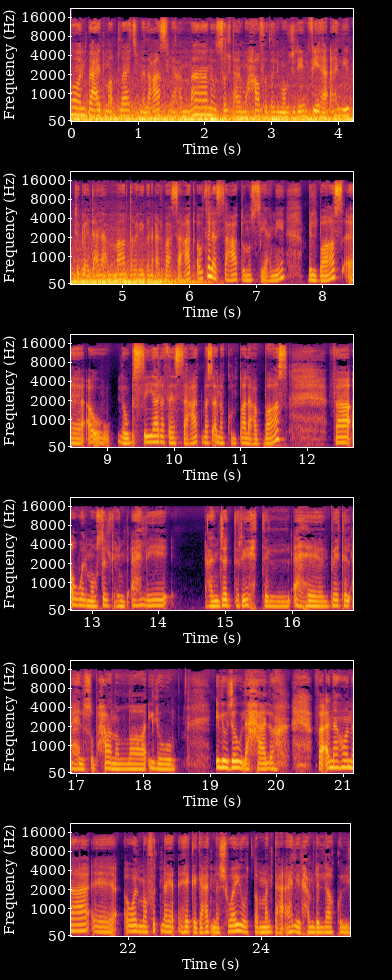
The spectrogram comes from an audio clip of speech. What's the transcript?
هون بعد ما طلعت من العاصمة عمان وصلت على المحافظة اللي موجودين فيها أهلي بتبعد عن عمان تقريبا أربع ساعات أو ثلاث ساعات ونص يعني بالباص آه، أو لو بالسيارة ثلاث ساعات بس أنا كنت طالعة بباص. فأول ما وصلت عند أهلي عن جد ريحة الأهل بيت الأهل سبحان الله إله إله جو لحاله. فأنا هنا آه، أول ما فتنا هيك قعدنا شوي واطمنت على أهلي الحمد لله كل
